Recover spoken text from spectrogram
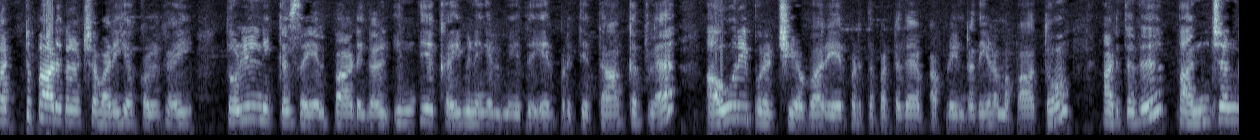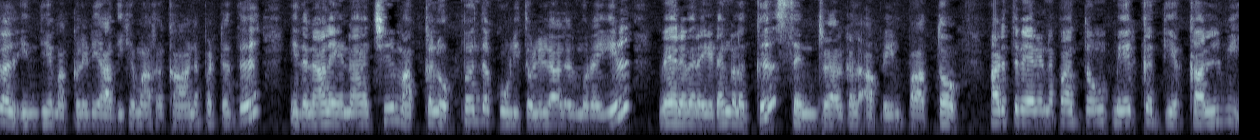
கட்டுப்பாடுகளற்ற வணிக கொள்கை தொழில் நீக்க செயல்பாடுகள் இந்திய கைவினைகள் மீது ஏற்படுத்திய தாக்கத்துல அவுரி புரட்சி எவ்வாறு ஏற்படுத்தப்பட்டது அப்படின்றதையும் நம்ம பார்த்தோம். அடுத்தது பஞ்சங்கள் இந்திய மக்களிடையே அதிகமாக காணப்பட்டது. இதனால என்னாச்சு? மக்கள் ஒப்பந்த கூலி தொழிலாளர் முறையில் வேற வேற இடங்களுக்கு சென்றார்கள் அப்படின்னு பார்த்தோம். அடுத்து வேற என்ன பார்த்தோம்? மேற்கத்திய கல்வி.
